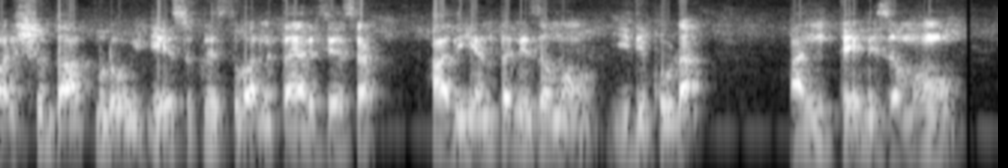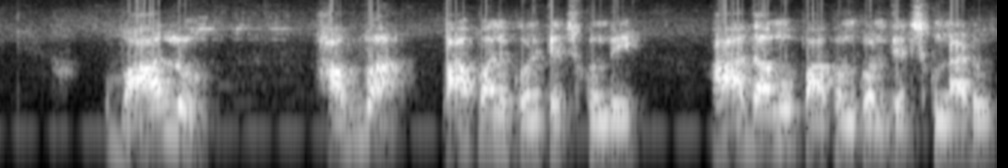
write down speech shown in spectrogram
పరిశుద్ధాత్ముడు యేసుక్రీస్తు వారిని తయారు చేశాడు. అది ఎంత నిజమో ఇది కూడా అంతే నిజము. వాళ్ళు హవ్వ పాపాన్ని కొని తెచ్చుకుంది ఆదాము పాపం కొని తెచ్చుకున్నాడు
